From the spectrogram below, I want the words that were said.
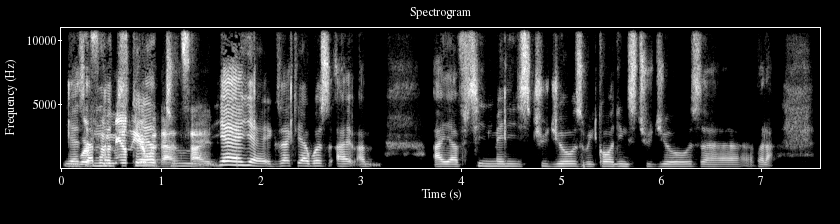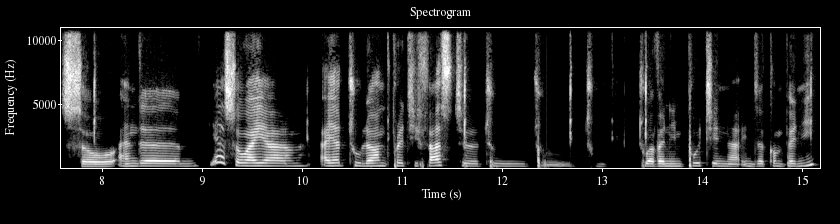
yes i'm not scared to, side. yeah yeah exactly i was I, i'm I have seen many studios, recording studios, uh, voilà. So and um, yeah, so I um, I had to learn pretty fast to to to to, to have an input in uh, in the company,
